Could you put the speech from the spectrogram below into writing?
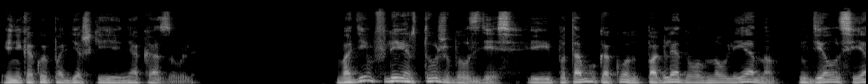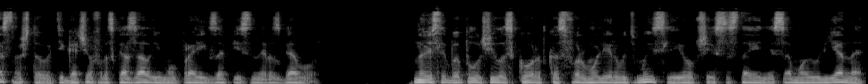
и никакой поддержки ей не оказывали. Вадим Флеер тоже был здесь, и потому, как он поглядывал на Ульяну, делалось ясно, что Тигачев рассказал ему про их записанный разговор. Но если бы получилось коротко сформулировать мысли и общее состояние самой Ульяны,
